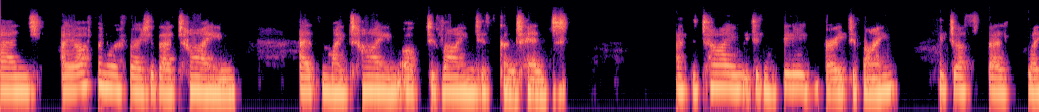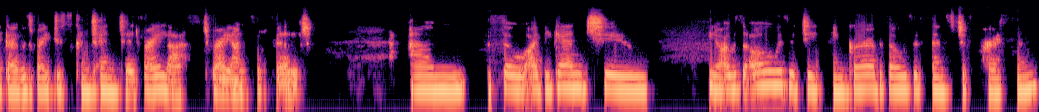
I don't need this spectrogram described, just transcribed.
And I often refer to that time as my time of divine discontent. At the time, it didn't feel very divine. It just felt like I was very discontented, very lost, very unfulfilled. Um, so I began to, you know, I was always a deep thinker. I was always a sensitive person.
